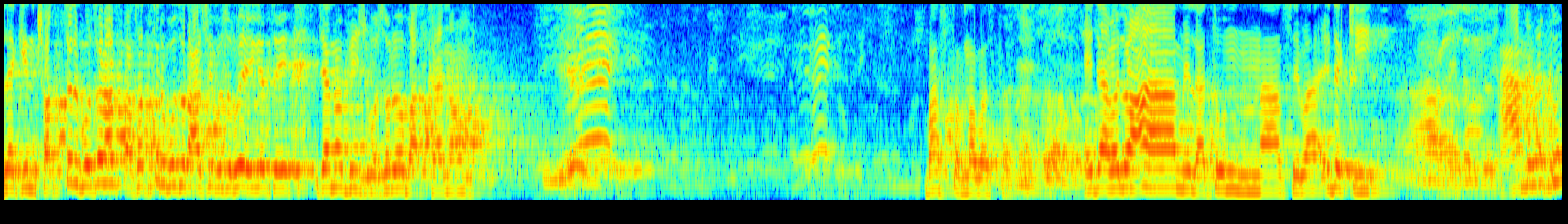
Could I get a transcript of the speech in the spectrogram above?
লেকিন সত্তর বছর আর পঁচাত্তর বছর, আশি বছর হয়ে গেছে, যেন বিশ বছরেও ভাত খায় না। বাস্তব না বাস্তব এটা হলো আমিলাতুন নাসিবা। এটা কি? আমিলাতুন?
